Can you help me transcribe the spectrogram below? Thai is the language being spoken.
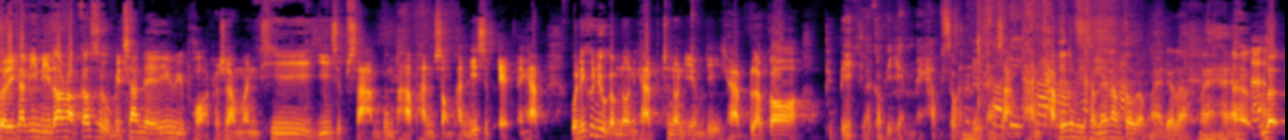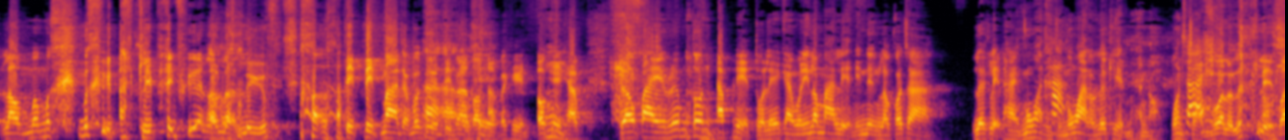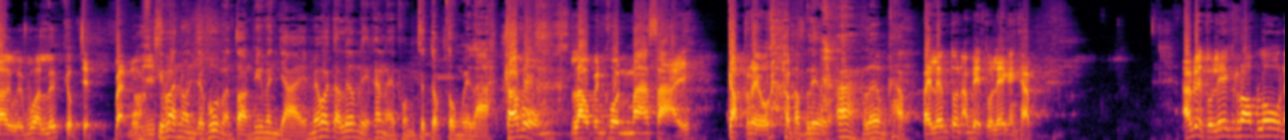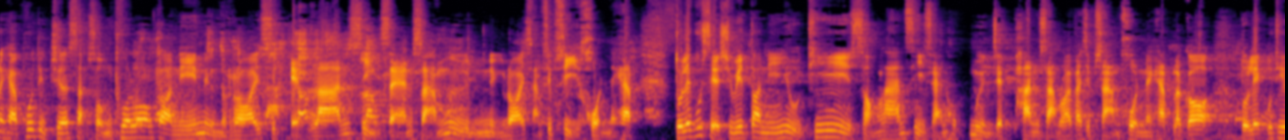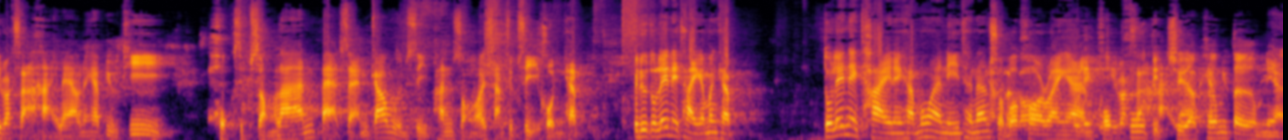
สวัสดีครับ ยินดีต้อนรับเข้าสู่ Mission Daily Report ประจำวันที่ 23 กุมภาพันธ์ 2021 นะครับ วันนี้คุณอยู่กับนนท์ครับ ชนนท์เอ็มดีครับ แล้วก็พี่ปิ๊ก แล้วก็พี่เอ็มนะครับ สวัสดีทั้งสามท่านครับเอ๊ะเรามีคำแนะนำตัวแบบใหม่ด้วยเหรอแหมเอ่อเราเราเมื่อเมื่อเมื่อคืนอัดคลิปให้เพื่อนเราเหรอลืม ติดติดมาจากเมื่อคืนอ่าติดมาตอนโอเคอัดเมื่อคืน โอเคครับ เราไปเริ่มต้นอัปเดตตัวเลขกัน วันนี้เรามา late นิดนึง เราก็จะ เลิก late ให้เมื่อวานจริงๆค่ะเมื่อวานเราเลิก late เหมือนกันเนาะวันจันทร์ใช่เมื่อวานเราเลิก late มากเลยเมื่อวานเลิกเกือบเจ็ดแปดโมงยี่สิบคิดว่านนท์จะพูดเหมือนตอนพี่บรรยาย ไม่ว่าจะเริ่ม late แค่ไหนผมจะจบตรงเวลา ครับผมเราเป็นคนมาสายกลับเร็วครับกลับเร็วอะเริ่มครับ ไปเริ่มต้นอัปเดตตัวเลขกันครับ อัปเดตตัวเลขรอบโลกนะครับผู้ติดเชื้อสะสมทั่วโลกตอนนี้ 111ล้าน4แสน3134 คนนะครับตัวเลขผู้เสียชีวิตตอนนี้อยู่ที่2ล้าน4แสน67,383 คนนะครับแล้วก็ตัวเลขผู้ที่รักษาหายแล้วนะครับอยู่ที่ 62ล้าน8แสน94,234 คนครับไปดูตัวเลขในไทยกันบ้างครับตัวเลขในไทยนะครับเมื่อวานนี้ทางด้านสบครายงานพบผู้ติดเชื้อเพิ่มเติมเนี่ย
